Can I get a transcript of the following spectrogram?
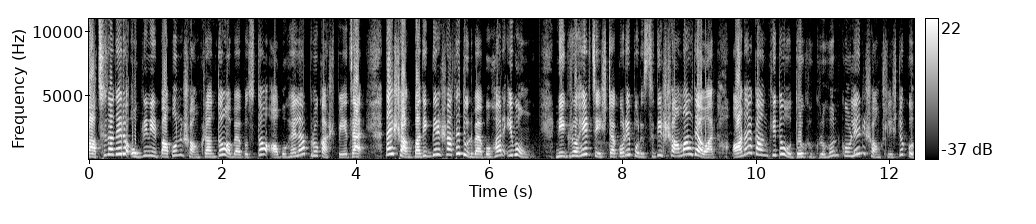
পাছে তাদের অগ্নি নির্বাপন সংক্রান্ত অব্যবস্থা অবহেলা প্রকাশ পেয়ে যায়। তাই সাংবাদিকদের সাথে দুর্ব্যবহার এবং নিগ্রহের চেষ্টা করে পরিস্থিতি সামাল দেওয়ার অনাকাঙ্ক্ষিত উদ্যোগ গ্রহণ করলেন সংশ্লিষ্ট কর্তৃপক্ষ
